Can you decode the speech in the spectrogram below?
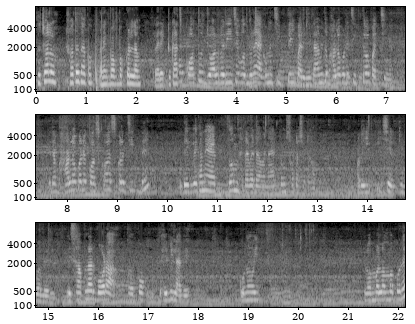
তো চলো সতে থাকো। অনেক বক বক করলাম। এবার একটু কাজ কত জল বেরিয়েছে বন্ধুরা, এখনও চিপতেই পারিনি। তা আমি তো ভালো করে চিপতেও পাচ্ছি না। এটা ভালো করে কসকস করে চিপবে। দেখবে এখানে একদম ভেটা ভেটা হবে না, একদম ছোটা ছোটা হবে। আর এই ইসের কি বলে, এই শাপলার বড়া হেভি লাগে। কোনো ওই লম্বা লম্বা করে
